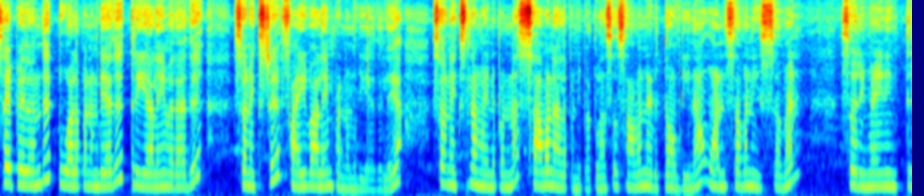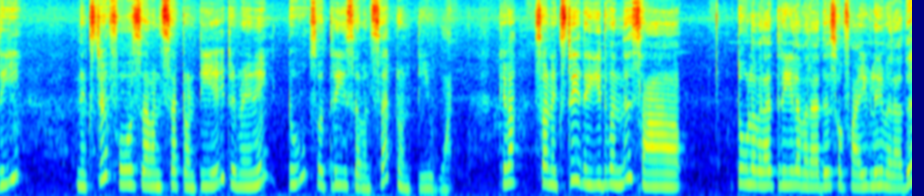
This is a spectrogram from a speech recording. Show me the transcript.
so இப்போ இது வந்து டூவால் பண்ண முடியாது த்ரீயாலையும் வராது. ஸோ நெக்ஸ்ட்டு ஃபைவாலையும் பண்ண முடியாது இல்லையா? ஸோ நெக்ஸ்ட் நம்ம என்ன பண்ணால் செவனால் பண்ணி பார்க்கலாம். ஸோ செவன் எடுத்தோம் அப்படின்னா one seven is seven so remaining three next four seven சார் twenty eight remaining two so three seven சார் டுவெண்ட்டி ஒன் ஓகேவா ஸோ நெக்ஸ்ட்டு இது இது வந்து சா டூவில் வராது த்ரீயில் வராது ஸோ ஃபைவ்லேயும் வராது.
